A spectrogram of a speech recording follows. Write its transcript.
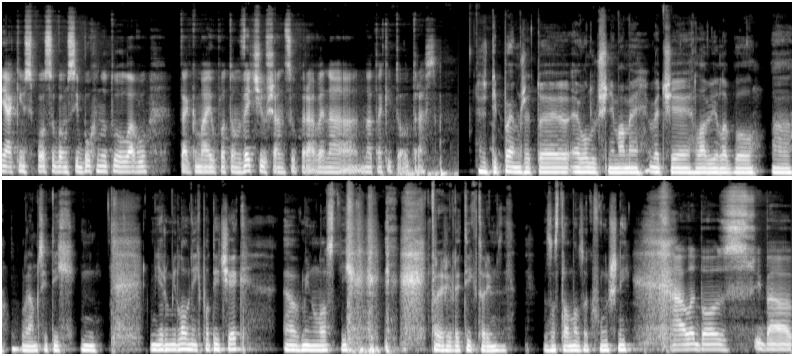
nejakým spôsobom si buchnú tú hlavu, tak majú potom väčšiu šancu práve na, na takýto otras. Ty poviem, že to je evolučne máme väčšie hlavy, lebo v rámci tých mieru milovných potýčiek v minulosti prežili tí, ktorým zostal mozog funkčný. Alebo z, iba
